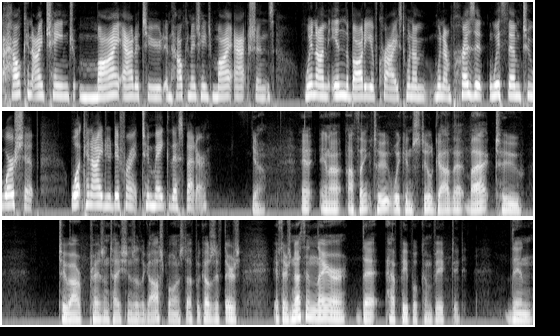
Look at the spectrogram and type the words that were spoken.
how can I change my attitude and how can I change my actions when I'm in the body of Christ, when I'm when I'm present with them to worship? What can I do different to make this better? Yeah. And and I, I think too we can still guide that back to to our presentations of the gospel and stuff because if there's if there's nothing there that have people convicted, then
